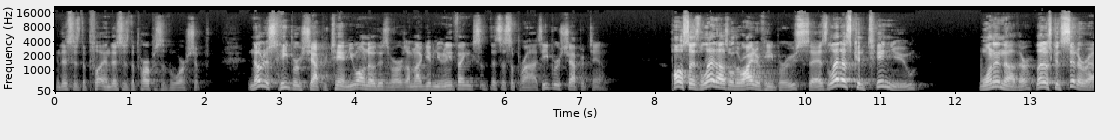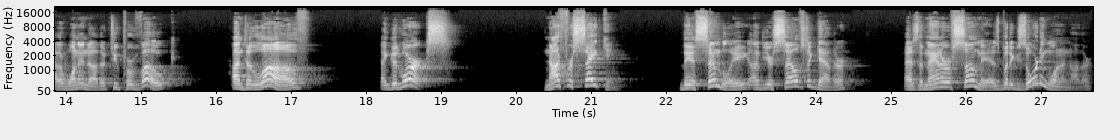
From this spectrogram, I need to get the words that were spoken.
And this is the, and this is the purpose of the worship. Notice Hebrews chapter 10. You all know this verse. I'm not giving you anything that's a surprise. Hebrews chapter 10. Paul says, Let us, or the writer of Hebrews says, Let us continue one another, let us consider rather one another to provoke unto love and good works, not forsaking the assembly of yourselves together, as the manner of some is, but exhorting one another,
